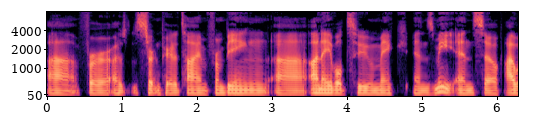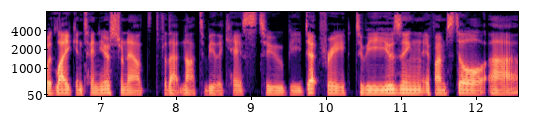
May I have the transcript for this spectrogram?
uh, for a certain period of time from being uh, unable to make ends meet. And so I would like in 10 years from now for that not to be the case, to be debt free, to be using, if I'm still uh,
